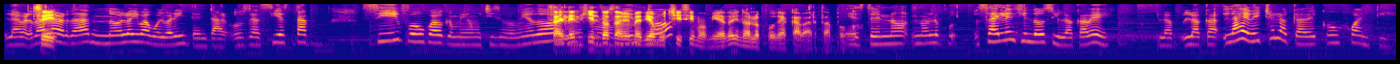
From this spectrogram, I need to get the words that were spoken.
la verdad, Sí. la verdad, no lo iba a volver a intentar. O sea, sí está, sí fue un juego que me dio muchísimo miedo. en Silent Hill 2 a mí me dio momento. muchísimo miedo y no lo pude acabar tampoco. Este, no, no lo pu- Silent Hill 2 sí lo acabé. Aca- la, de hecho lo acabé con Juanti.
